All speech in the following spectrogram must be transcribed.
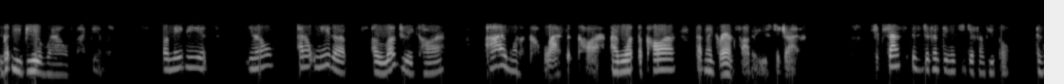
let me be around my family. Or maybe it's, you know, I don't need a, a luxury car. I want a classic car. I want the car that my grandfather used to drive. Success is different things to different people, and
